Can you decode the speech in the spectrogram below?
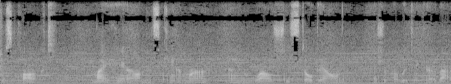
Just clocked my hair on this camera and while she's still down, I should probably take care of that.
